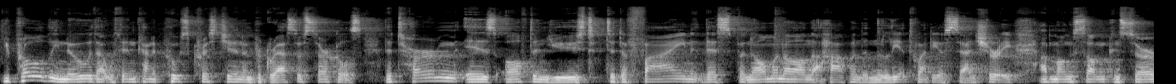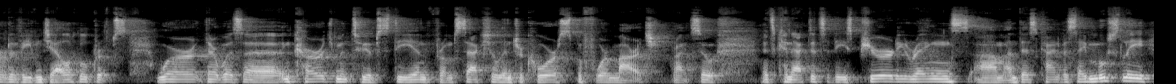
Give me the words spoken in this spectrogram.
you probably know that within kind of post-Christian and progressive circles, the term is often used to define this phenomenon that happened in the late 20th century among some conservative evangelical groups, where there was an encouragement to abstain from sexual intercourse before marriage, right? So it's connected to these purity rings um, and this kind of a say mostly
